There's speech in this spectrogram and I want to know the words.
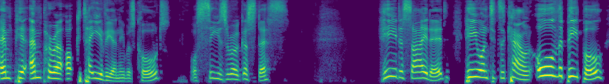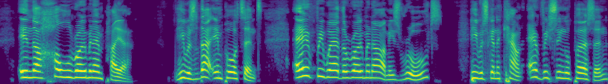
Emperor Octavian, he was called, or Caesar Augustus, he decided he wanted to count all the people in the whole Roman Empire. He was that important. Everywhere the Roman armies ruled, he was going to count every single person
